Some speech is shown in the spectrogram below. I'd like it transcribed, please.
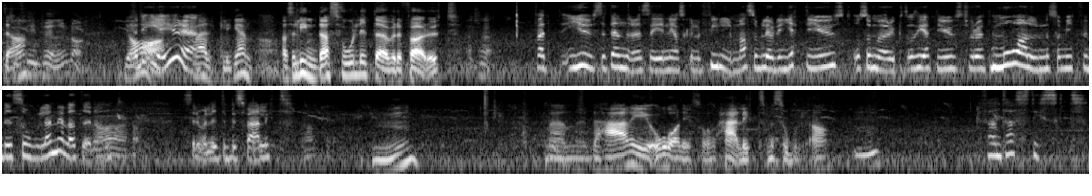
Så ja. fint väder idag. Ja, det är ju det. Verkligen. Alltså Linda svor lite över det förut. Alltså, För att ljuset ändrade sig när jag skulle filma så blev det jätteljust och så mörkt och så jätteljust för det var ett moln som gick förbi solen hela tiden. ja, ja, ja. Så det var lite besvärligt. Mm. Men det här är i år det är så härligt med sol. Ja. Mm. Fantastiskt.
